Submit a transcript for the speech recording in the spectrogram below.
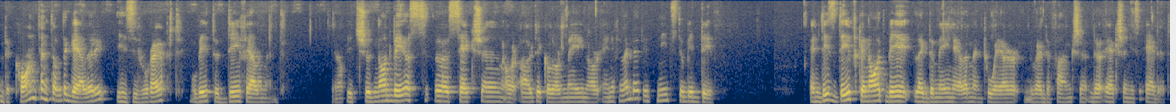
the content of the gallery is wrapped with a div element. You know, it should not be a, a, section or article or main or anything like that. It needs to be div. And this div cannot be like the main element where, where the function, the action is added.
